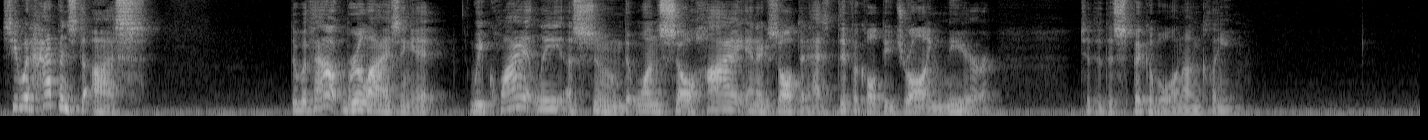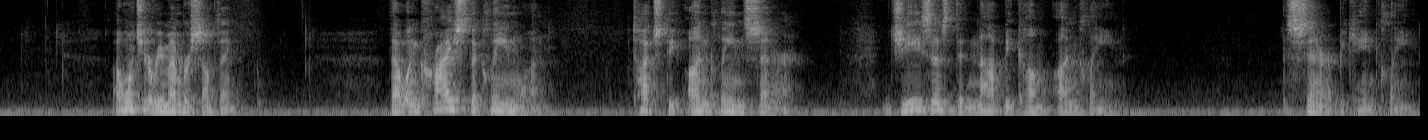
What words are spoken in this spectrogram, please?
See, what happens to us, that without realizing it, we quietly assume that one so high and exalted has difficulty drawing near to the despicable and unclean. I want you to remember something that when Christ, the clean one, touched the unclean sinner, Jesus did not become unclean. The sinner became clean.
